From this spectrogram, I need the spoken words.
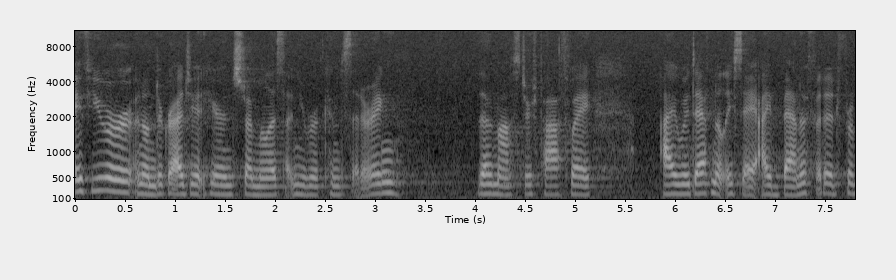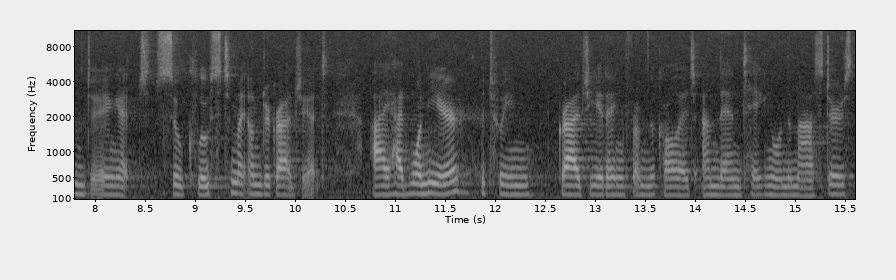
If you were an undergraduate here in Stranmillis and you were considering the master's pathway, I would definitely say I benefited from doing it so close to my undergraduate. I had one year between graduating from the college and then taking on the master's.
